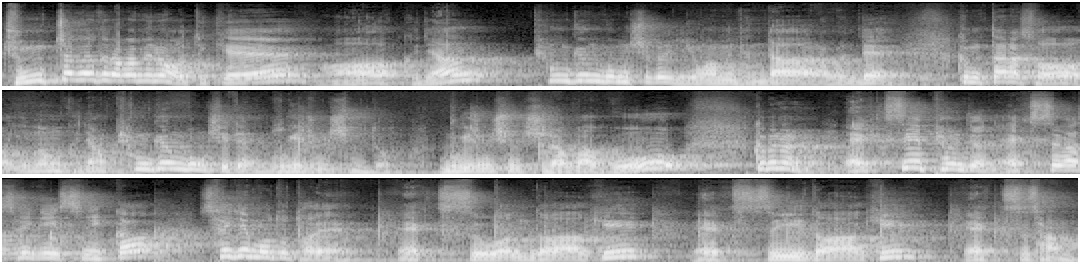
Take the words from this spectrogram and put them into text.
중자가 들어가면 어떻게? 해? 어 그냥 평균 공식을 이용하면 된다라고 하는데 그럼 따라서 이놈은 그냥 평균 공식이 되는 무게중심도. 무게중심 쥐라고 하고 그러면은 x의 평균 x가 3개 있으니까 3개 모두 더해. x1 더하기 x2 더하기 x3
